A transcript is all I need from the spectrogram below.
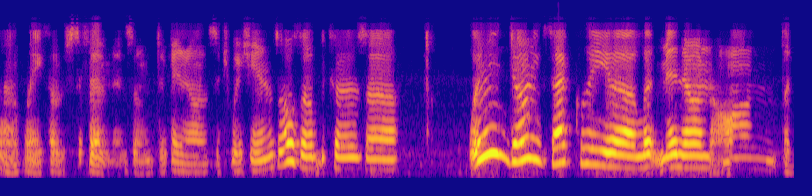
Uh, when it comes to feminism, depending on the situation. It's also because uh, women don't exactly uh, let men on on the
